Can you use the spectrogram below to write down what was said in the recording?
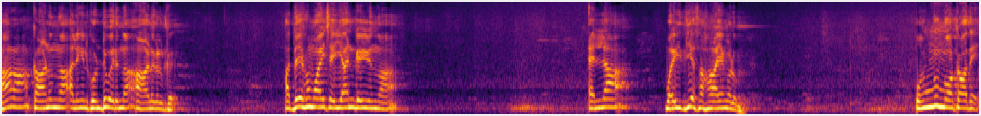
ആ കാണുന്ന അല്ലെങ്കിൽ കൊണ്ടുവരുന്ന ആളുകൾക്ക് അദ്ദേഹമായി ചെയ്യാൻ കഴിയുന്ന എല്ലാ വൈദ്യ സഹായങ്ങളും ഒന്നും നോക്കാതെ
